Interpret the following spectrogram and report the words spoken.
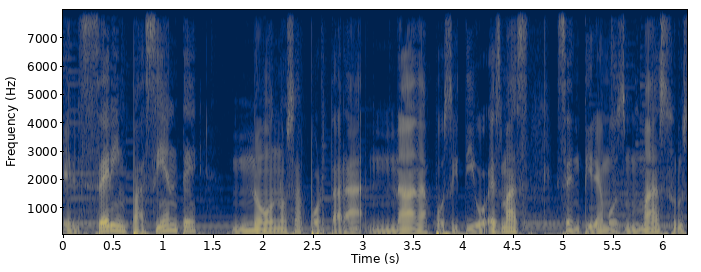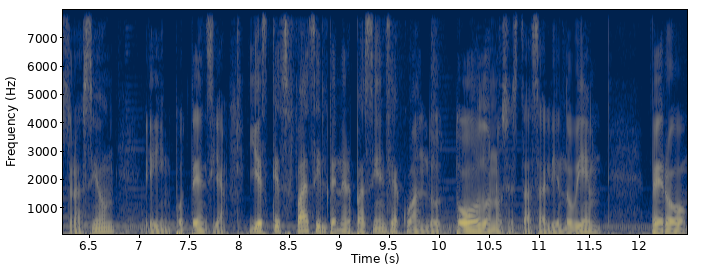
El ser impaciente no nos aportará nada positivo. Es más, sentiremos más frustración e impotencia. Y es que es fácil tener paciencia cuando todo nos está saliendo bien. Pero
